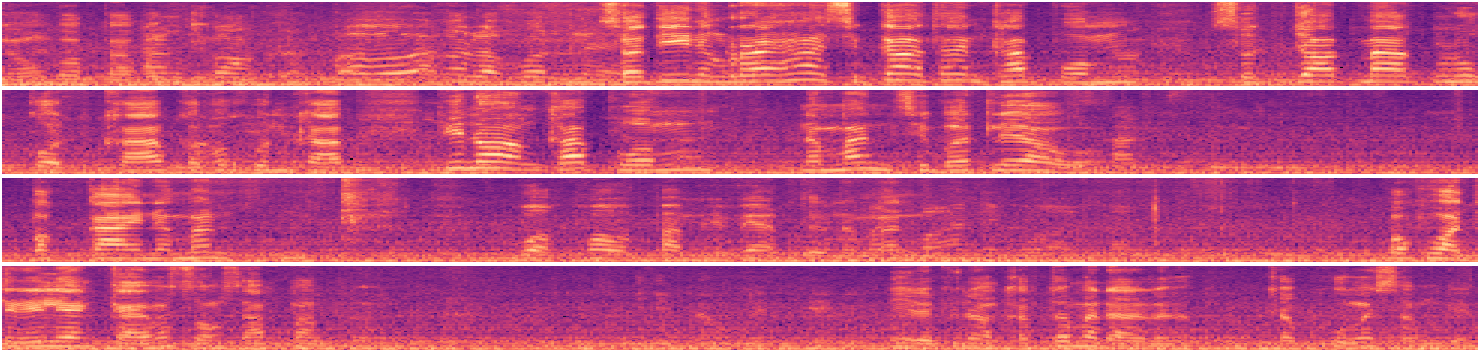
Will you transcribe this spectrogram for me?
น้องก็ปากตั้งจริงกล้องเออคนละคนเลยสวัสดี 159 ท่านครับ ผมสุดยอดมากลูกกดครับขอบพระคุณครับ พี่น้องครับผมน้ำมันสิเบิดแล้วบอกกายน้ำมันบอกพ่อปั๊มให้แวะเติมน้ำมันบ้านในบัวครับเพราะพอจะได้เรียงกายมาสองสามปั๊มเลยนี่แหละพี่น้องครับธรรมดาเลยครับจับคู่ไม่สำเร็จ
